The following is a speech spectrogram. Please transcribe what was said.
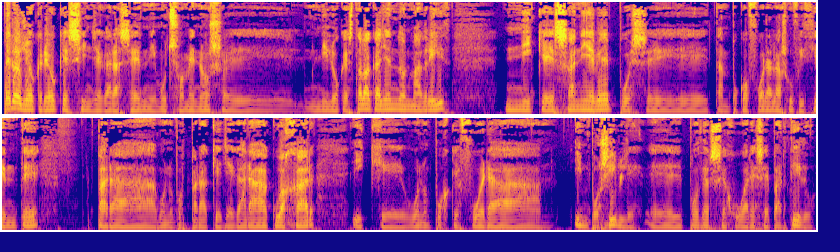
pero yo creo que sin llegar a ser ni mucho menos eh, ni lo que estaba cayendo en Madrid ni que esa nieve pues eh, tampoco fuera la suficiente para, bueno, pues para que llegara a cuajar y que, bueno, pues que fuera imposible el poderse jugar ese partido.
